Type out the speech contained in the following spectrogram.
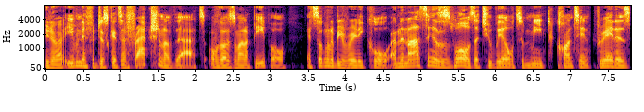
you know, even if it just gets a fraction of that, of those amount of people, it's still going to be really cool. And the nice thing is as well is that you'll be able to meet content creators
